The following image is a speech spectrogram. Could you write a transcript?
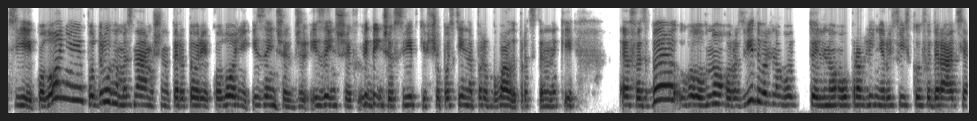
цієї колонії. По-друге, ми знаємо, що на території колонії із інших, із інших, від інших свідків, що постійно перебували представники ФСБ, Головного розвідувального управління Російської Федерації,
